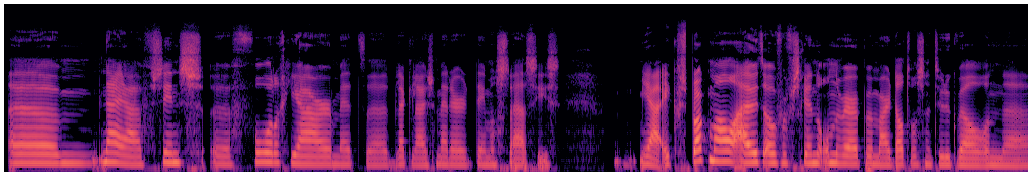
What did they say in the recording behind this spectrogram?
ehm, nou ja, sinds eh, vorig jaar met eh, Black Lives Matter demonstraties. Ja, ik sprak me al uit over verschillende onderwerpen, maar dat was natuurlijk wel een, eh,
